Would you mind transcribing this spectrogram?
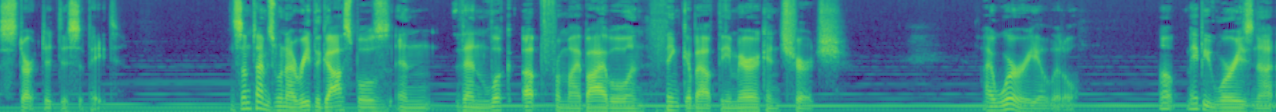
start to dissipate. And sometimes when I read the Gospels and then look up from my Bible and think about the American church, I worry a little. Well, maybe worry is not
